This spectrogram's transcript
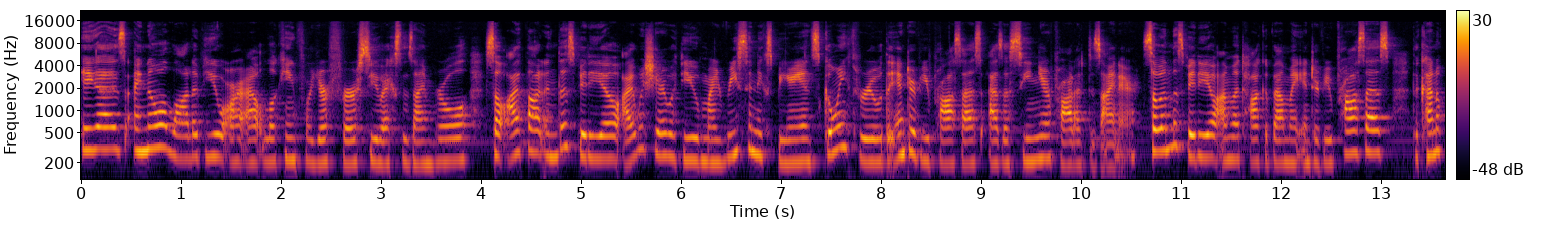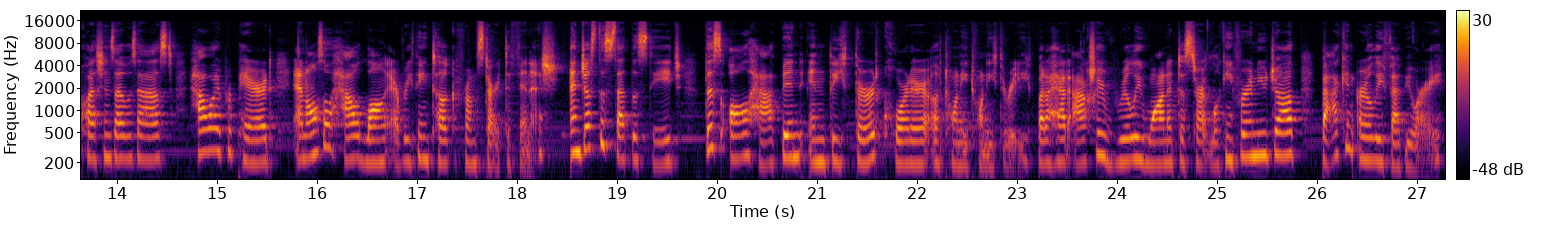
Hey guys, I know a lot of you are out looking for your first UX design role, so I thought in this video I would share with you my recent experience going through the interview process as a senior product designer. So in this video, I'm going to talk about my interview process, the kind of questions I was asked, how I prepared, and also how long everything took from start to finish. And just to set the stage, this all happened in the third quarter of 2023, but I had actually really wanted to start looking for a new job back in early February.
